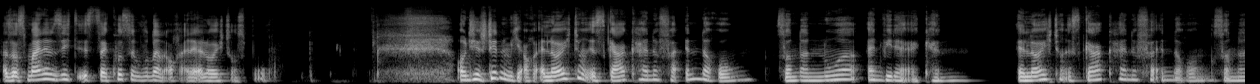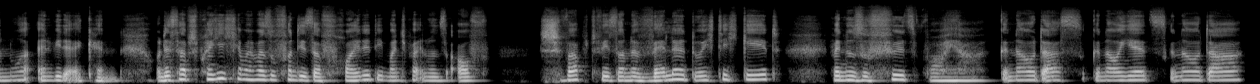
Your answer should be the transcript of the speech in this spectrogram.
Also aus meiner Sicht ist der Kurs im Wundern auch ein Erleuchtungsbuch. Und hier steht nämlich auch, Erleuchtung ist gar keine Veränderung, sondern nur ein Wiedererkennen. Erleuchtung ist gar keine Veränderung, sondern nur ein Wiedererkennen. Und deshalb spreche ich hier manchmal so von dieser Freude, die manchmal in uns aufschwappt, wie so eine Welle durch dich geht, wenn du so fühlst, boah ja, genau das, genau jetzt, genau da.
